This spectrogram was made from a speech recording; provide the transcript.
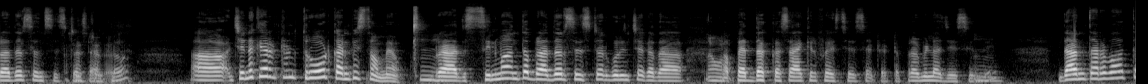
బ్రదర్స్ అండ్ సిస్టర్స్ దాంట్లో చిన్న క్యారెక్టర్ త్రూ అవుట్ కనిపిస్తాం మేము. అది సినిమా అంతా బ్రదర్ సిస్టర్ గురించే కదా. పెద్దక్క సాక్రిఫైస్ చేసేటట్టు ప్రమిళ చేసింది. దాని తర్వాత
